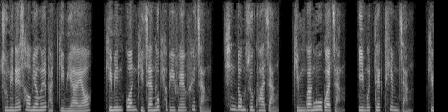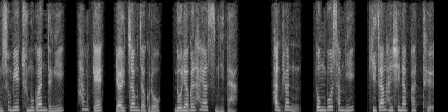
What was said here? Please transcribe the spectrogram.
주민의 서명을 받기 위하여 김인권 기장읍 협의회 회장, 신동수 과장, 김광호 과장, 이무택 팀장, 김수미 주무관 등이 함께 열정적으로 노력을 하였습니다. 한편 동부 3리 기장 한신아파트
